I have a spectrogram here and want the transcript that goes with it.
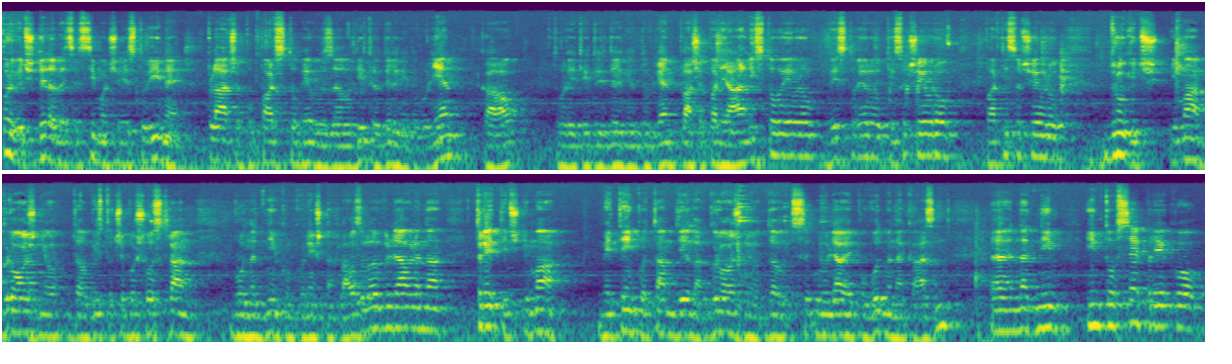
Prvič, delavec, recimo, če je iz tujine, plača po par sto evrov za voditev delovnih dovoljen, kao, torej teh delnih dovoljenj, plača pa realnih 100 evrov, 200 evrov, 1000 evrov, par tisoč evrov. Drugič ima grožnjo, da v bistvu, če bo šel stran, bo nad njim konkurenčna klauzula uveljavljena. Tretjič ima medtem ko tam dela grožnjo, da se uveljavi pogodbena kazen eh, nad njim in to vse preko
